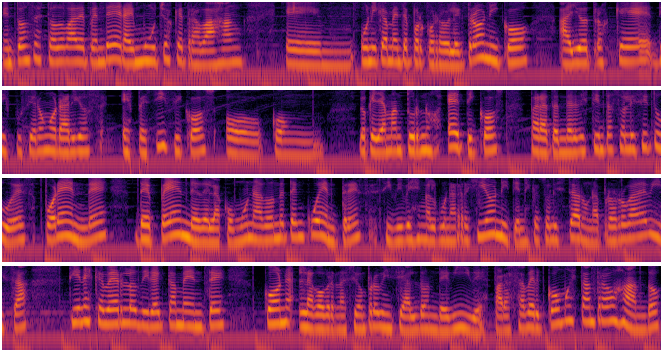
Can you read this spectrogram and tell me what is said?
Entonces todo va a depender. Hay muchos que trabajan em, únicamente por correo electrónico, hay otros que dispusieron horarios específicos o con lo que llaman turnos éticos para atender distintas solicitudes. Por ende, depende de la comuna donde te encuentres, si vives en alguna región y tienes que solicitar una prórroga de visa, tienes que verlo directamente con la gobernación provincial donde vives para saber cómo están trabajando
